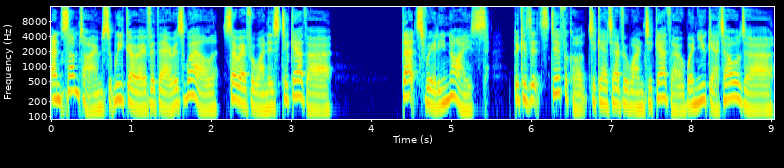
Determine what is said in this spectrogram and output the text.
and sometimes we go over there as well, so everyone is together. That's really nice, because it's difficult to get everyone together when you get older.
